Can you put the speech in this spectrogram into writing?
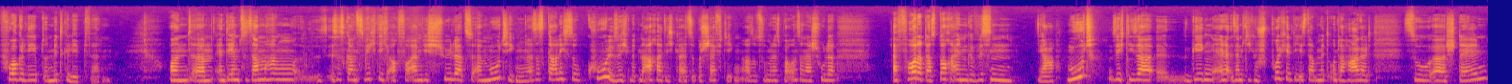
vorgelebt und mitgelebt werden. Und ähm, in dem Zusammenhang ist es ganz wichtig, auch vor allem die Schüler zu ermutigen. Es ist gar nicht so cool, sich mit Nachhaltigkeit zu beschäftigen. Also zumindest bei uns an der Schule erfordert das doch einen gewissen ja, Mut, sich dieser äh, gegen äh, sämtliche Sprüche, die es damit unterhagelt, zu äh, stellen.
